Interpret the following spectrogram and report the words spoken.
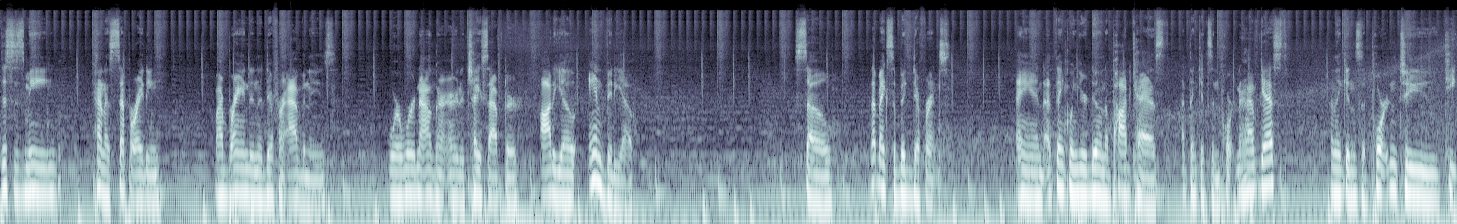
this is me kind of separating my brand into different avenues where we're now going to chase after audio and video. So that makes a big difference. And I think when you're doing a podcast, I think it's important to have guests. I think it's important to keep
